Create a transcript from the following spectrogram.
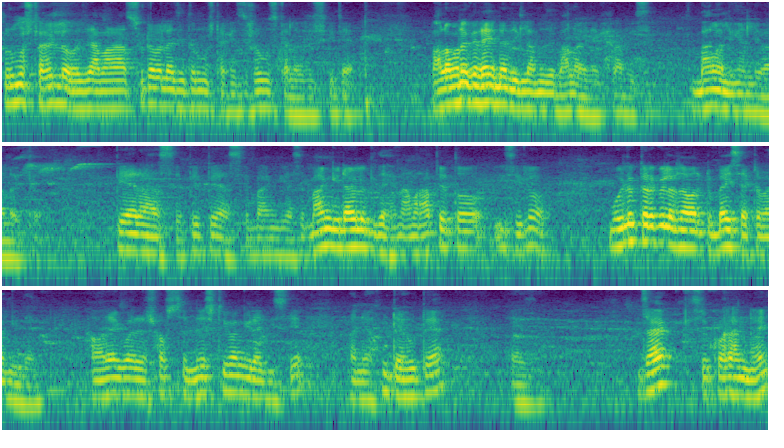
তরমুজটা হইল যে আমার ছোটোবেলায় যে তরমুজটা খেয়েছি সবুজ কালারের সেটা ভালো মনে করে এনে দেখলাম যে ভালো হয় না খারাপ হয়েছে। বাঙালি আনলে ভালো হইতো। পেয়ারা আছে পেঁপে আছে বাঙ্গি আছে। বাঙ্গিটা হইল কি দেখেন আমার হাতে তো ই ছিল। ওই লোকটার কইলাম যে আমার একটু বাইসে একটা বাঙ্গি দেন। আমার একবারে সবচেয়ে নেস্টি বাঙ্গিটা দিছে মানে হুটে হুটে। এই যে। যাই হোক, কিছু করার নাই।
